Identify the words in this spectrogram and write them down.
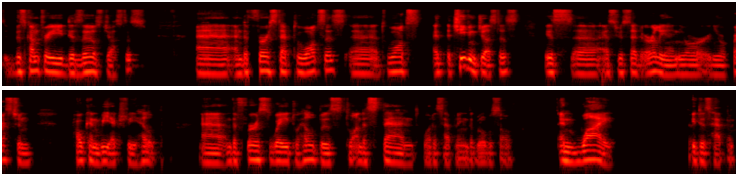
this country deserves justice. Uh, and the first step towards this, uh, towards achieving justice, is, uh, as you said earlier in your in your question, how can we actually help? And the first way to help is to understand what is happening in the global south and why it is happening.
